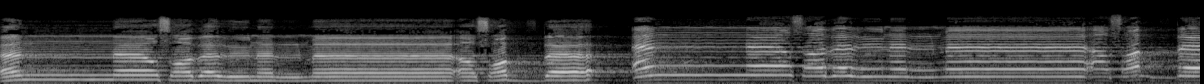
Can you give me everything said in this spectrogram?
أنا صببنا الماء صبا أنا صببنا الماء صبا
